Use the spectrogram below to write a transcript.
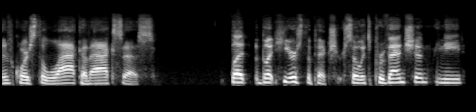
and of course, the lack of access. But but here's the picture. So it's prevention we need,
